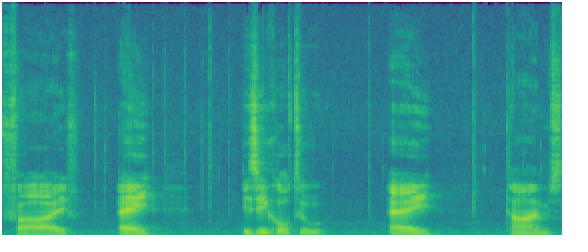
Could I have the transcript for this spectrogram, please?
0.145a is equal to a times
